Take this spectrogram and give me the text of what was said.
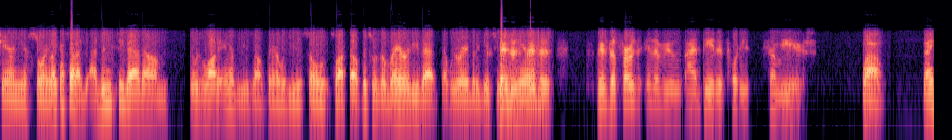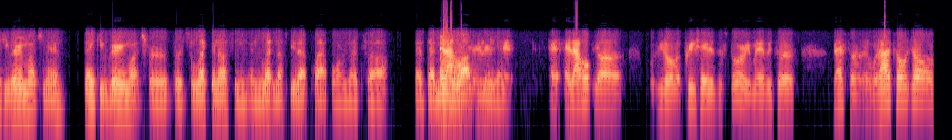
sharing your story. Like I said, I, I didn't see that um, there was a lot of interviews out there with you, so so I felt this was a rarity that, that we were able to get you This in is here. this is this is the first interview I did in twenty some years. Wow. Thank you very much, man. Thank you very much for, for selecting us and, and letting us be that platform. That's uh that that means a lot to me. and, and, and I hope y'all, you know, appreciated the story, man, because that's uh what I told y'all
